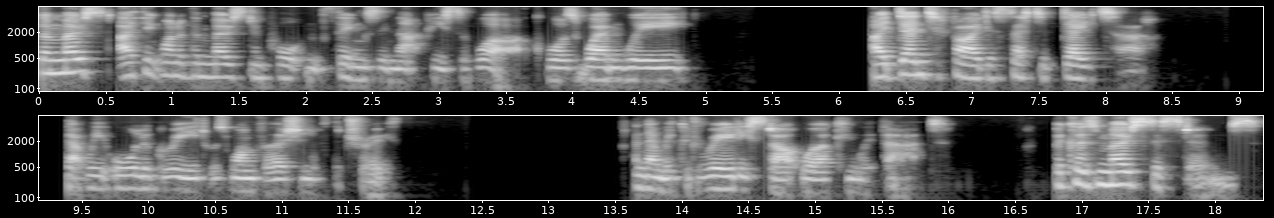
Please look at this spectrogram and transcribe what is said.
the most, I think, one of the most important things in that piece of work was when we identified a set of data that we all agreed was one version of the truth. And then we could really start working with that. Because most systems,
